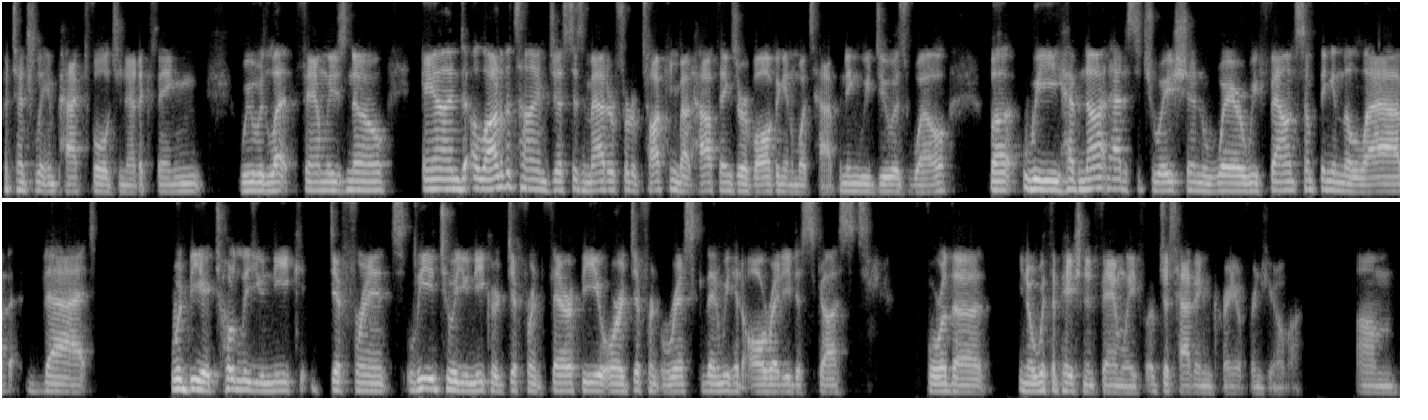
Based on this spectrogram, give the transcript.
potentially impactful genetic thing we would let families know and a lot of the time, just as a matter of sort of talking about how things are evolving and what's happening, we do as well. But we have not had a situation where we found something in the lab that would be a totally unique, different, lead to a unique or different therapy or a different risk than we had already discussed for the, you know, with the patient and family of just having craniopharyngioma. Um,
